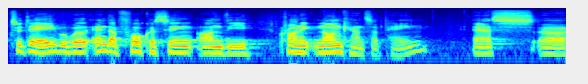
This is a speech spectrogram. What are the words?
today we will end up focusing on the chronic non-cancer pain as uh,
